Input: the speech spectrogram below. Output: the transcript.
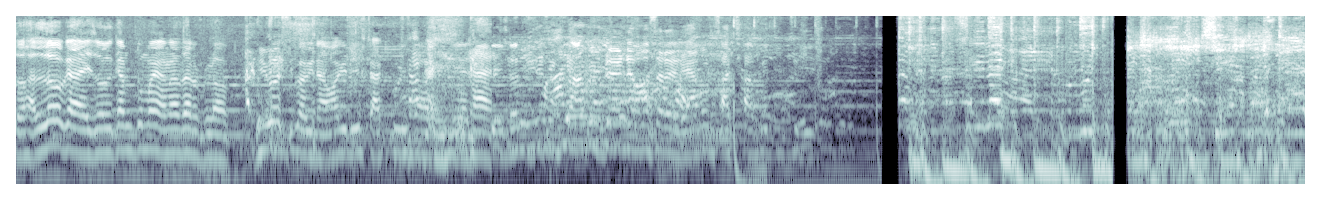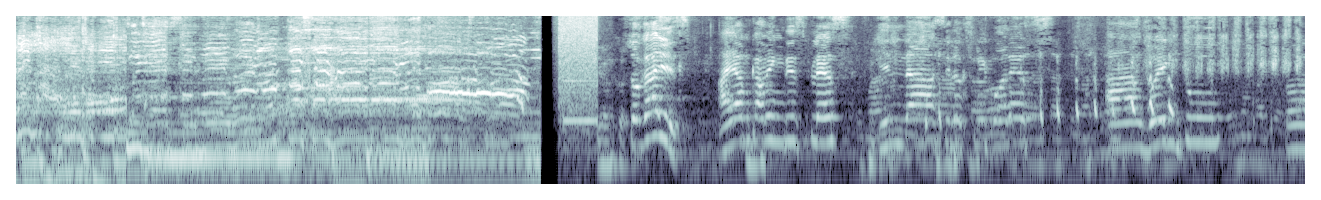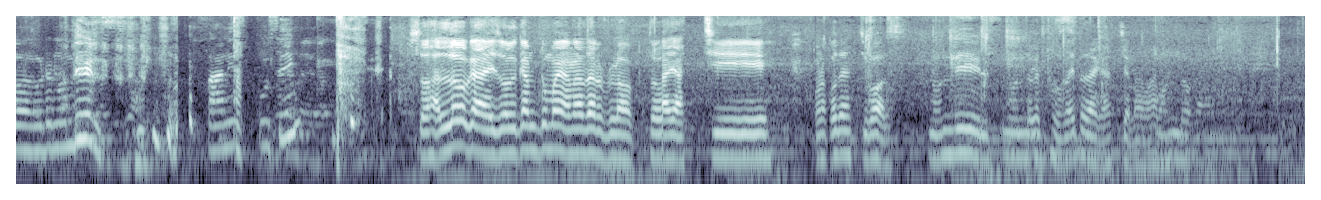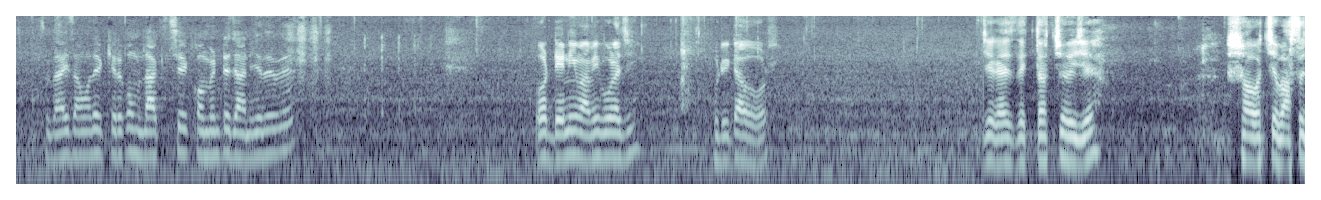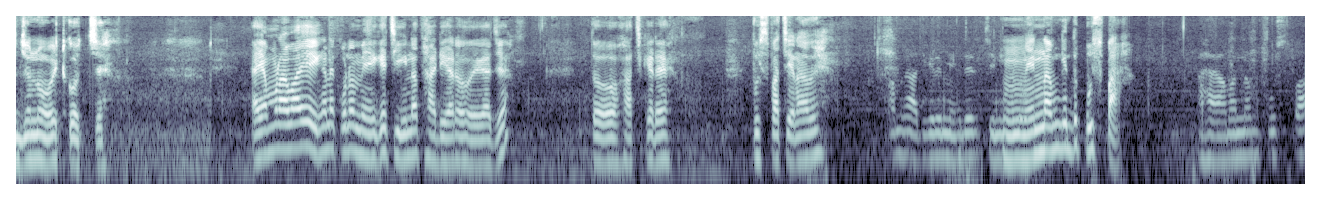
So hello guys welcome to my another blog viewers পাবি না আমাকে দিয়ে স্টার্ট করিস না। হ্যাঁ। আমি ব্র্যান্ড অ্যাম্বাসাডার এখন সাথে আমি So guys, I am coming this place in the Silakshmi College. I'm going to uh, Nandi Hills. Sun is pushing. So hello guys welcome to my another blog তো যাচ্ছি আমরা কোথায় যাচ্ছি বল Nandi Hills. তোকে ধোকাই তো দেখাচ্ছে না আমার অন্ধকার So guys, আমাদের কীরকম লাগছে কমেন্টে জানিয়ে দেবে ওর ডেনিম আমি পড়েছি হুডিটা ওর যে গাইজ দেখতে পাচ্ছ ওই যে সব হচ্ছে বাসের জন্য ওয়েট করছে। এই আমরা ভাই এখানে কোনো মেয়েকে চিনি না থার্ড ইয়ারও হয়ে গেছে। তো আজকের পুষ্পা চেনাবে। আমরা আজকের মেয়েদের চিনি মেয়ের নাম কিন্তু পুষ্পা। হ্যাঁ আমার নাম পুষ্পা।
